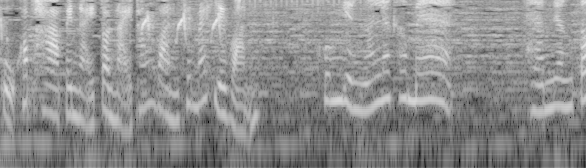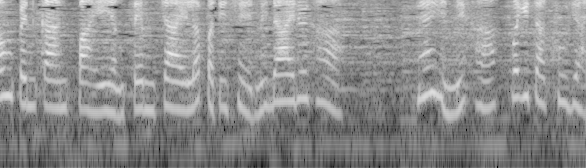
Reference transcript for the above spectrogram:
แกก็ต้องถูกเขาพาไปไหนต่อไหนทั้งวันใช่ไหมยายหวัน คงอย่างนั้นแหละค่ะแม่ แถมยังต้องเป็นการไปอย่างเต็มใจและปฏิเสธไม่ได้ด้วยค่ะ แม่เห็นไหมคะว่าอีตาครูใหญ่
